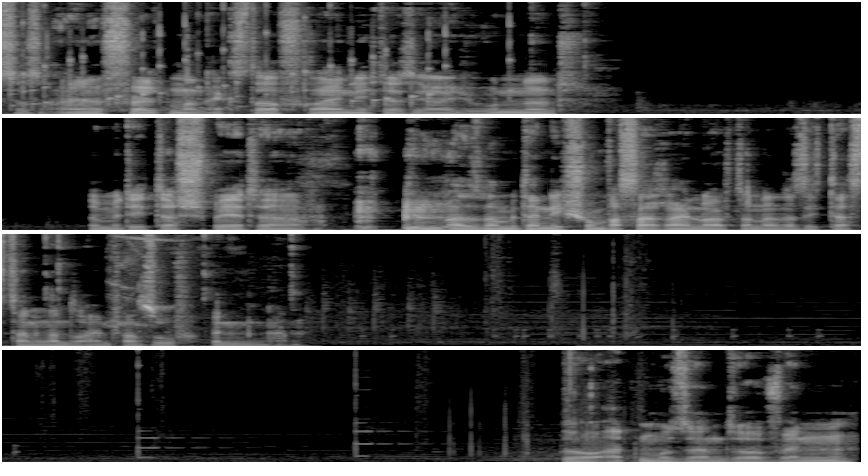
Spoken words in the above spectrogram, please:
Ist das eine Feld mal extra frei, nicht dass ihr euch wundert. Damit ich das später, also damit da nicht schon Wasser reinläuft, sondern dass ich das dann ganz einfach so verbinden kann. So, Atmosensor, wenn...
